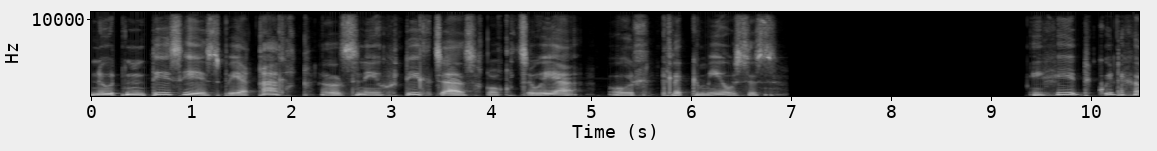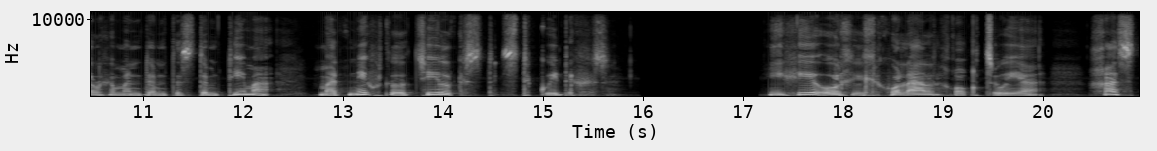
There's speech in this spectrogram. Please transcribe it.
Nuten dis his biaqalq hel sniuhtilchas qoqtsuia ul klekmiuses. Ihit kuidhelgementem testemtima mat nichtl chilkst stquidhs. Ihi ul xolal qoqtsuia khast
